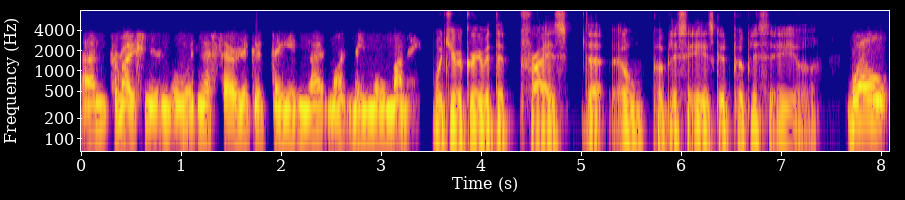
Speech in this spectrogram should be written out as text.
and promotion isn't always necessarily a good thing, even though it might mean more money. Would you agree with the phrase that all publicity is good publicity? Or well,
